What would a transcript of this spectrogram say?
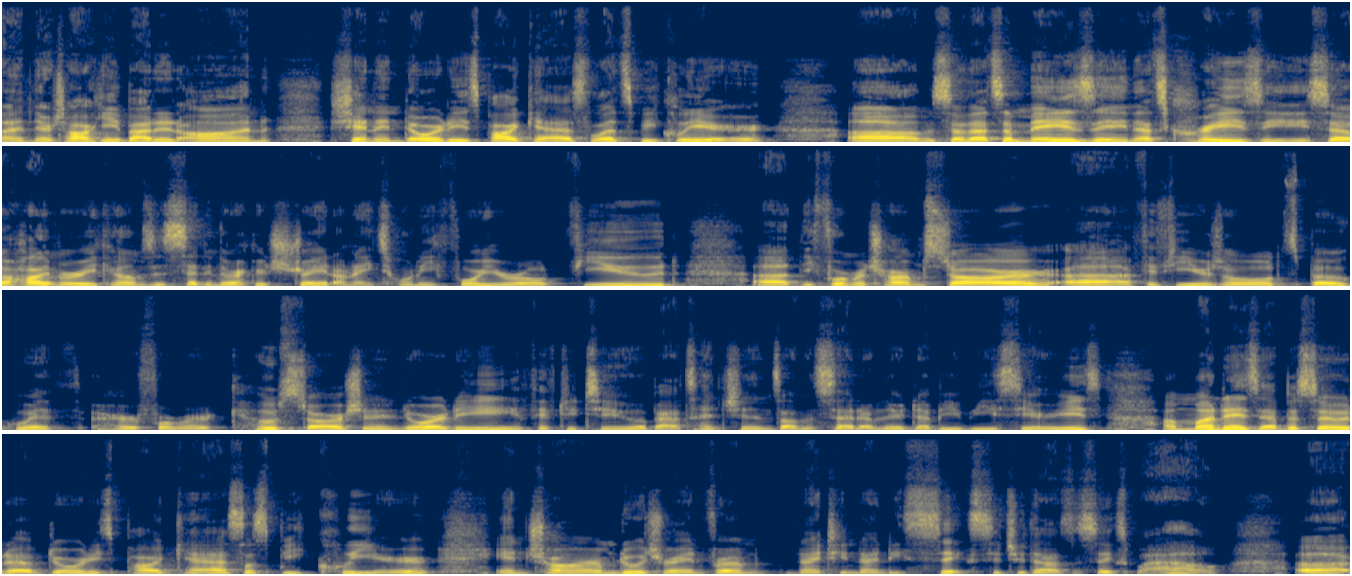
and they're talking about it on Shannen Doherty's podcast. Let's be clear. Um, so that's amazing. That's crazy. So Holly Marie Combs is setting the record straight on a 24 year old feud. Uh, the former Charm star, uh, 50 years old, spoke with her former co star Shannen Doherty, 52, about tensions on the set of their WB series. On Monday's episode of Doherty's podcast, Let's Be Clear, in Charmed, which ran from 1996 to 2006. Wow. Uh,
